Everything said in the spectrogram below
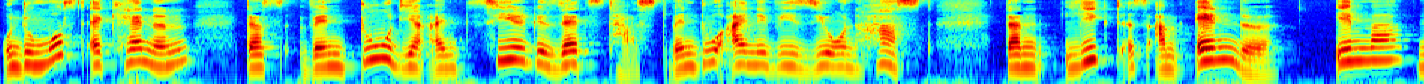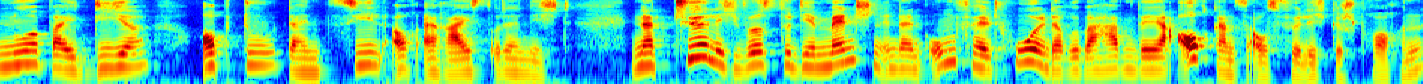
Und du musst erkennen, dass wenn du dir ein Ziel gesetzt hast, wenn du eine Vision hast, dann liegt es am Ende immer nur bei dir, ob du dein Ziel auch erreichst oder nicht. Natürlich wirst du dir Menschen in dein Umfeld holen, darüber haben wir ja auch ganz ausführlich gesprochen,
